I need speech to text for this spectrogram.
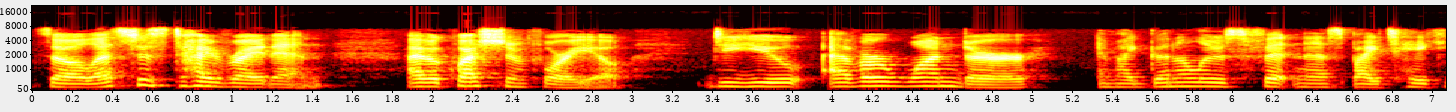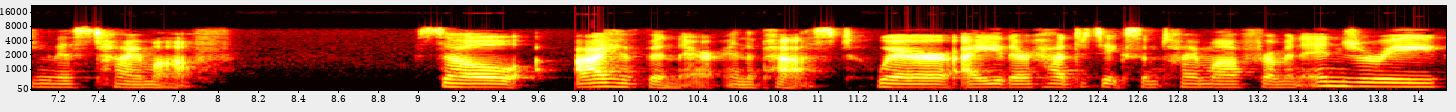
So, let's just dive right in. I have a question for you. Do you ever wonder, am I going to lose fitness by taking this time off? So, I have been there in the past where I either had to take some time off from an injury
